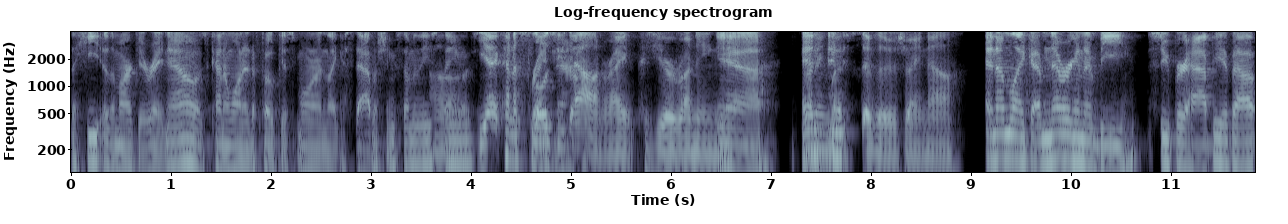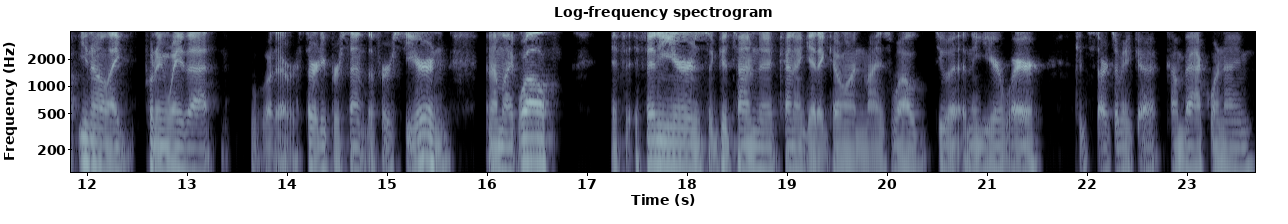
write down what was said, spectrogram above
the heat of the market right now, is kind of wanted to focus more on like establishing some of these uh, things. Yeah, it kind of slows right you now. down, right? Because you're running. Yeah, running and, with scissors right now. And I'm like, I'm never gonna be super happy about you know like putting away that whatever 30% the first year and and I'm like well if if any year is a good time to kind of get it going, might as well do it in a year where I can start to make a comeback when I'm.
